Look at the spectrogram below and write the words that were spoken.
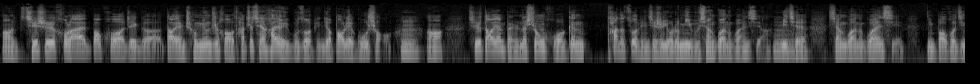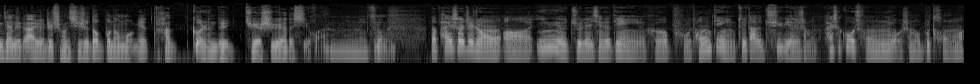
啊、其实后来包括这个导演成名之后，他之前还有一部作品叫《爆裂鼓手》嗯啊、其实导演本人的生活跟他的作品其实有着密不相关的关系啊，嗯密切相关的关系。你包括今天这个《爱乐之城》，其实都不能抹灭他个人对爵士乐的喜欢。嗯，没错。嗯，那拍摄这种呃音乐剧类型的电影和普通电影最大的区别是什么呢？拍摄过程有什么不同吗？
